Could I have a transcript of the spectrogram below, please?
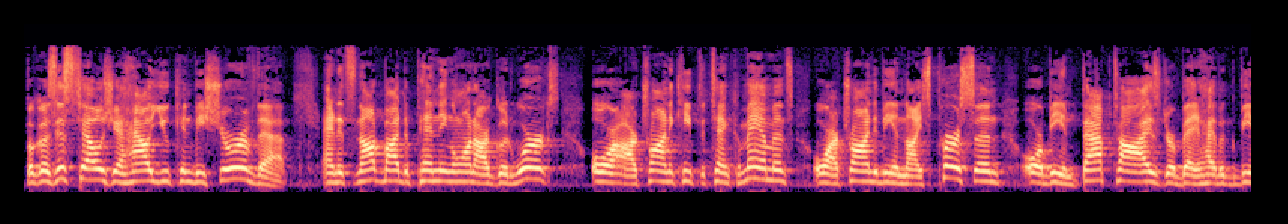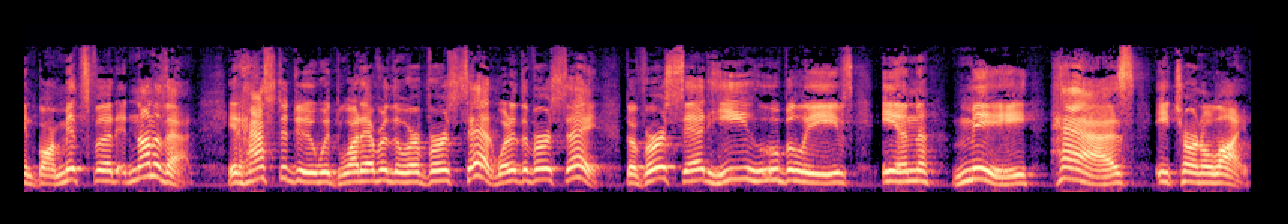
because this tells you how you can be sure of that. And it's not by depending on our good works or are trying to keep the Ten Commandments, or are trying to be a nice person, or being baptized, or being bar mitzvahed. None of that. It has to do with whatever the verse said. What did the verse say? The verse said, He who believes in me has eternal life.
